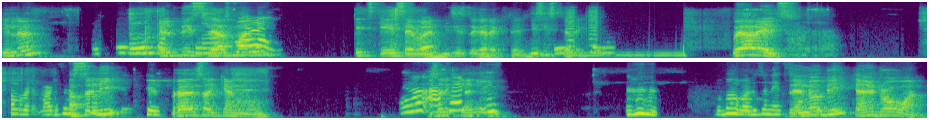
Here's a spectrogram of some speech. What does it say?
Children, help this Sehas It's A7. This is the correct. This is correct. Where else? What what is the next Asali? Where else I can move? No, Asali, can you? Baba, what is the next one? Senodi, can you draw one?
